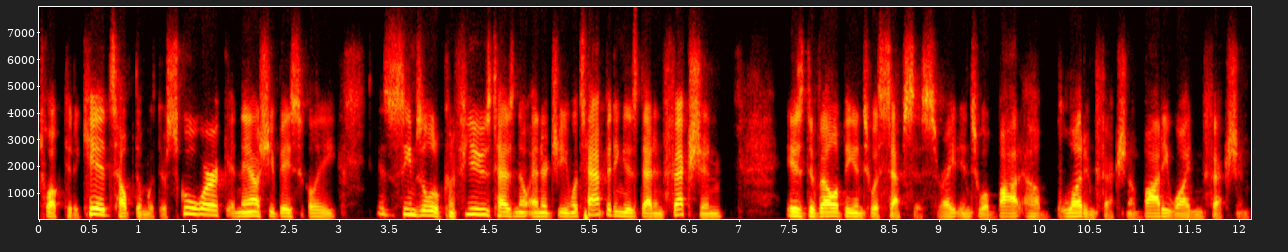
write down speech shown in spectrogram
talk to the kids, help them with their schoolwork. And now she basically is, seems a little confused, has no energy. And what's happening is that infection is developing into a sepsis, right? Into a, a blood infection, a body wide infection.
